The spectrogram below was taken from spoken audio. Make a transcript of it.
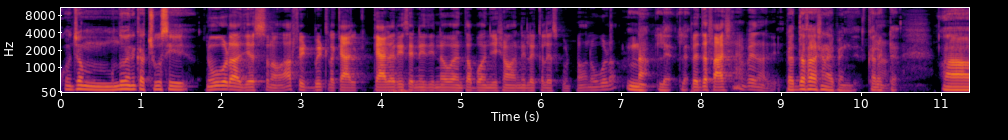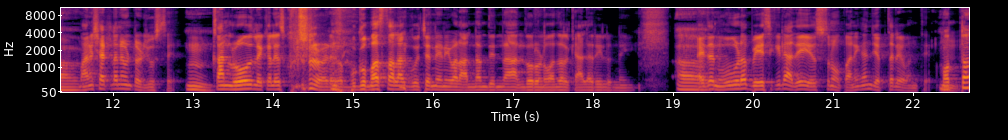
కొంచెం ముందు వెనుక చూసి నువ్వు కూడా అది చేస్తున్నావు? ఆ ఫిట్ బిట్లో క్యాల్ క్యాలరీస్ ఎన్ని తిన్నావు ఎంత బంద్ చేసినావు అన్ని లెక్కలు వేసుకుంటున్నావు? నువ్వు కూడా? నా లే లే. పెద్ద ఫ్యాషన్ అయిపోయింది అది. పెద్ద ఫ్యాషన్ అయిపోయింది కరెక్ట్ మనిషి అట్లనే ఉంటాడు చూస్తే. కానీ రోజు లెక్కలు వేసుకుంటున్నాడు ఏదో బుగ్గు మస్తాలా కూర్చొని నేను ఇవాళ అన్నం తిన్నా అందులో రెండు వందల క్యాలరీలు ఉన్నాయి. అయితే నువ్వు కూడా బేసికలీ అదే చేస్తున్నావు పని కానీ చెప్తలేవు అంతే. మొత్తం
